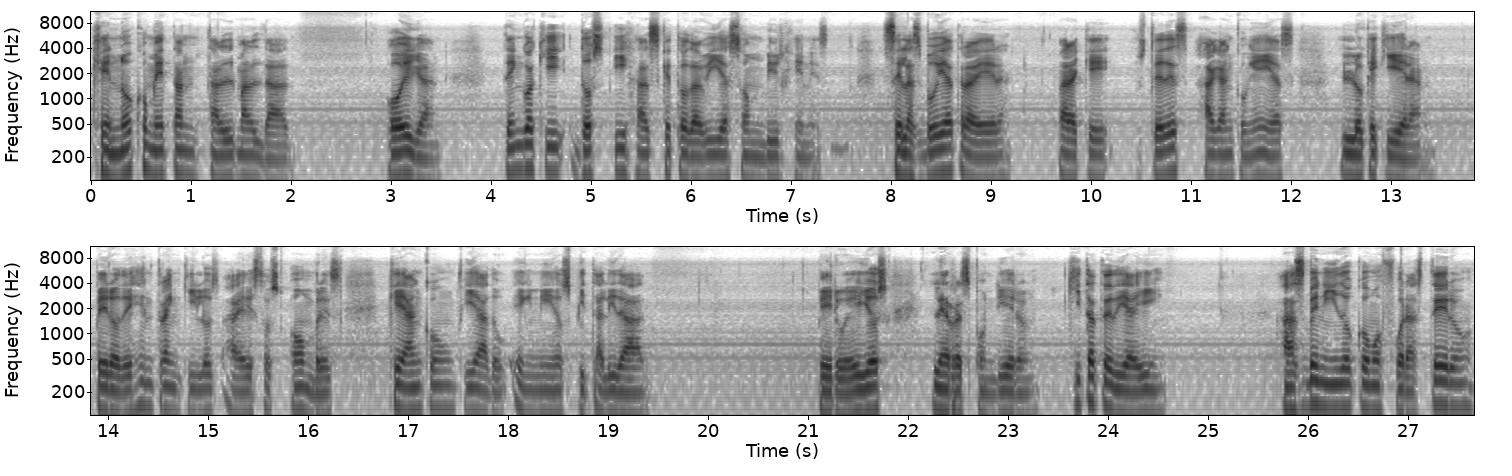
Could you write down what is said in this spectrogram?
que no cometan tal maldad. Oigan, tengo aquí dos hijas que todavía son vírgenes. Se las voy a traer para que ustedes hagan con ellas lo que quieran, pero dejen tranquilos a estos hombres que han confiado en mi hospitalidad. Pero ellos le respondieron, Quítate de ahí. Has venido como forastero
